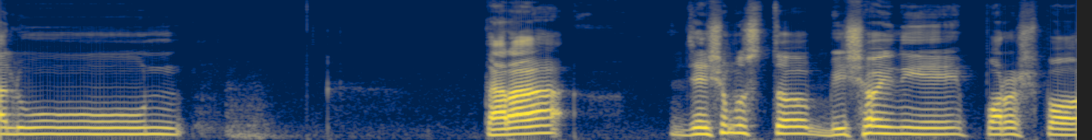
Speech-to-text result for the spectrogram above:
আলুন তারা যে সমস্ত বিষয় নিয়ে পরস্পর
